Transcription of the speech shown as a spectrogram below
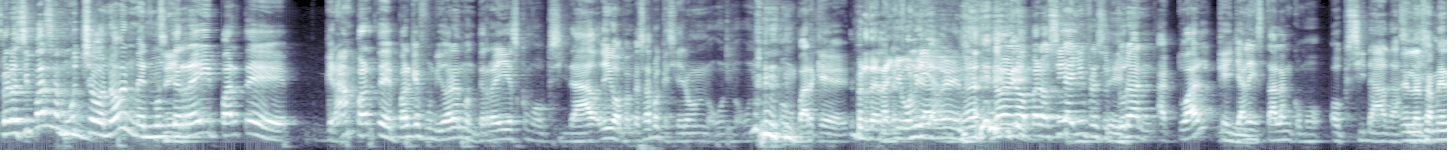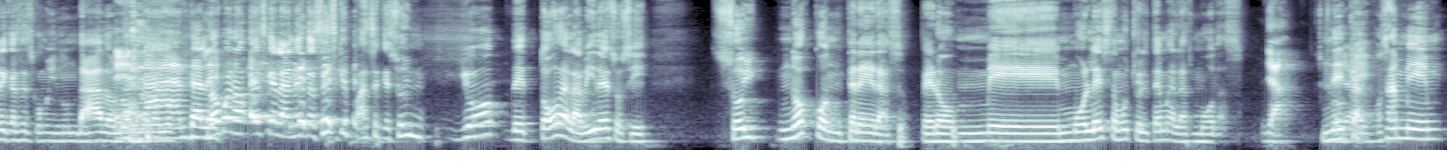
Pero sí pasa mucho, ¿no? En, en Monterrey, parte, gran parte del parque fundidor en Monterrey es como oxidado. Digo, para empezar, porque sí era un, un- un- un parque. Pero de la lluvia, güey, No, no, no, pero sí hay infraestructura actual que ya la instalan como oxidada. En las Américas es como inundado, ¿no? Eh, No, no, ándale. No, bueno, es que la neta, ¿sabes qué pasa? Que soy yo de toda la vida, eso sí, soy no contreras, pero me molesta mucho el tema de las modas. Ya. Neta, o sea, me,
